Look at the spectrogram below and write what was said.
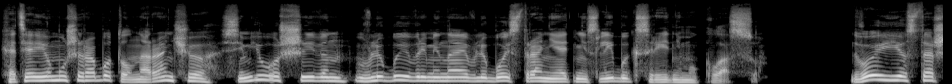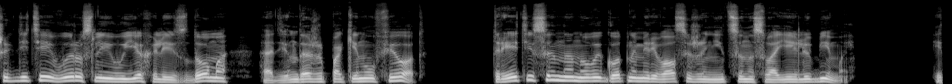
Хотя ее муж и работал на ранчо, семью О'Шивен в любые времена и в любой стране отнесли бы к среднему классу. Двое ее старших детей выросли и уехали из дома, один даже покинул Фиот. Третий сын на Новый год намеревался жениться на своей любимой. И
